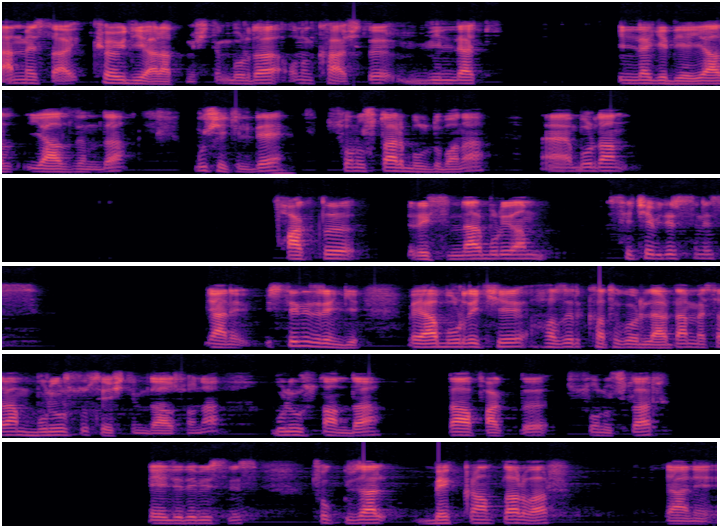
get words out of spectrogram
Ben mesela köy diye aratmıştım. Burada onun karşılığı villa, village diye yaz, yazdığımda bu şekilde sonuçlar buldu bana. Ee, buradan farklı resimler buradan seçebilirsiniz. Yani istediğiniz rengi veya buradaki hazır kategorilerden mesela ben Blurs'u seçtim daha sonra. Blurs'tan da daha farklı sonuçlar elde edebilirsiniz. Çok güzel background'lar var. Yani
